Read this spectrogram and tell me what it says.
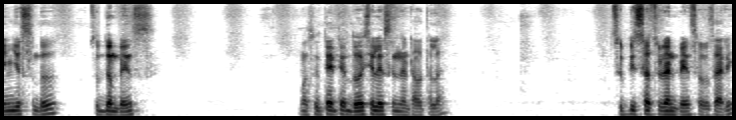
ఏం చేస్తుండో చూద్దాం ఫ్రెండ్స్. మా సుత్తి అయితే దోశలు వేస్తుందంట అవతల. చూపిస్తా చూడండి ఫ్రెండ్స్ ఒకసారి.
